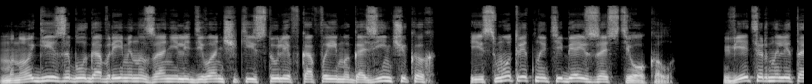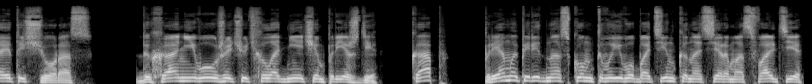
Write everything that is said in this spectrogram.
Многие заблаговременно заняли диванчики и стулья в кафе и магазинчиках и смотрят на тебя из-за стекол. Ветер налетает еще раз. Дыхание его уже чуть холоднее, чем прежде. Кап, прямо перед носком твоего ботинка на сером асфальте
